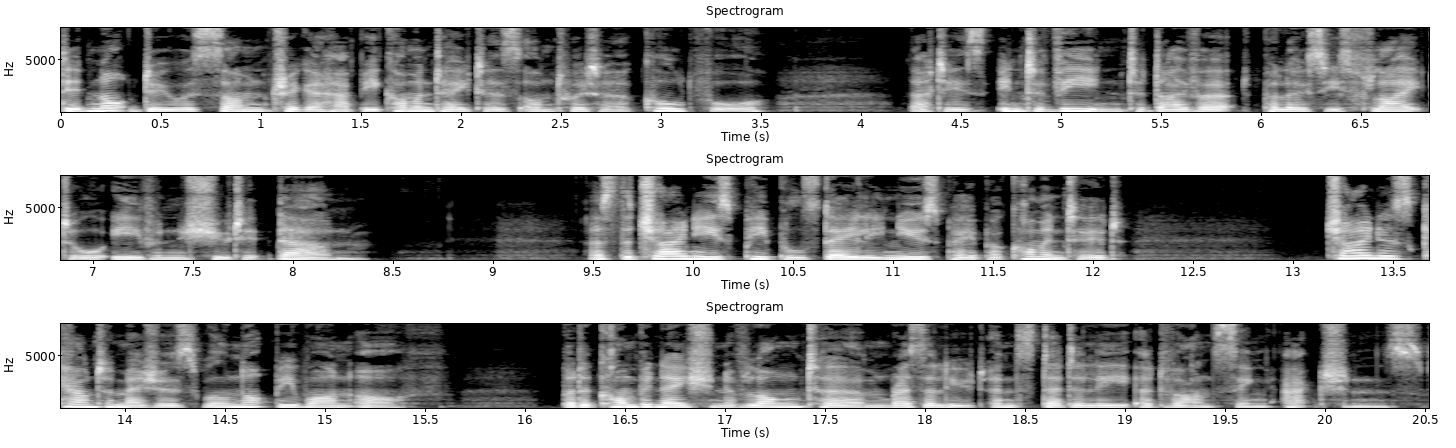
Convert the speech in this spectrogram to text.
did not do as some trigger happy commentators on Twitter called for that is, intervene to divert Pelosi's flight or even shoot it down. As the Chinese People's Daily newspaper commented, China's countermeasures will not be one off, but a combination of long term, resolute, and steadily advancing actions.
